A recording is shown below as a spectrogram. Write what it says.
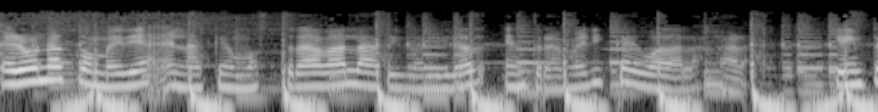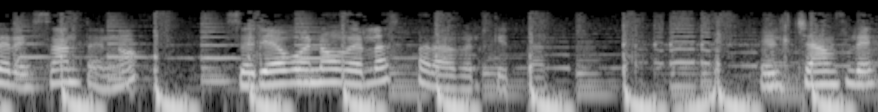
Era una comedia en la que mostraba la rivalidad entre América y Guadalajara. Qué interesante, ¿no? Sería bueno verlas para ver qué tal. El Chanfle,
